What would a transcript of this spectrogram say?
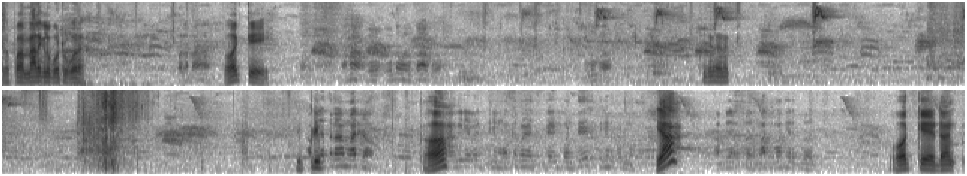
இதப்பா மேலே கீழே போட்டு போகிறேன் ஓகே. இதில் எனக்கு. இப்படி ஆ? திரும்பி மொத்தமாக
